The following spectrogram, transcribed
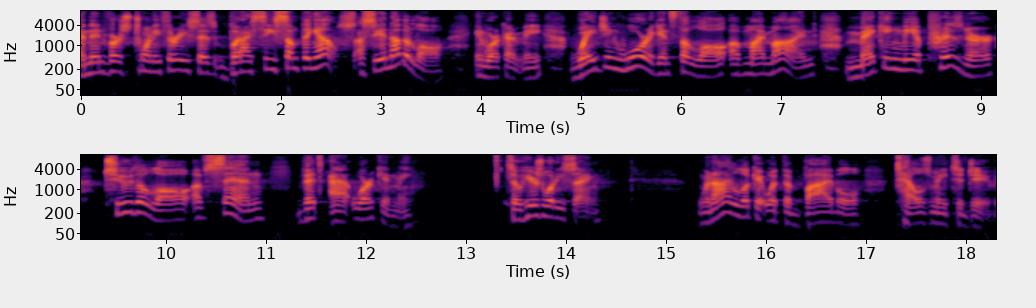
And then verse 23 says, But I see something else. I see another law in work at me, waging war against the law of my mind, making me a prisoner to the law of sin that's at work in me. So here's what he's saying. When I look at what the Bible tells me to do,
